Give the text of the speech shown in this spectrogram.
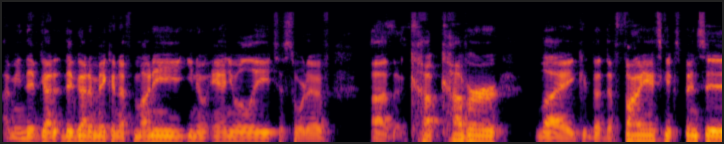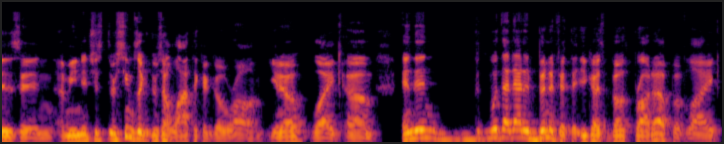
I mean they've got they've got to make enough money you know annually to sort of uh, co- cover like the, the financing expenses and i mean it just there seems like there's a lot that could go wrong you know? Like um and then with that added benefit that you guys both brought up of like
